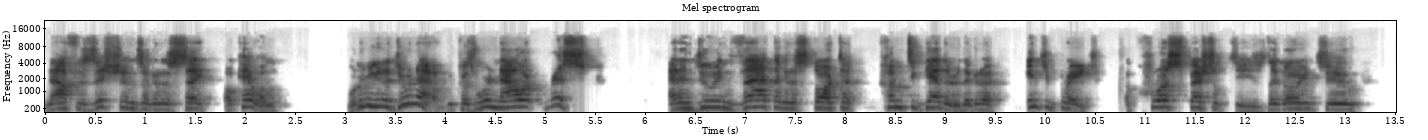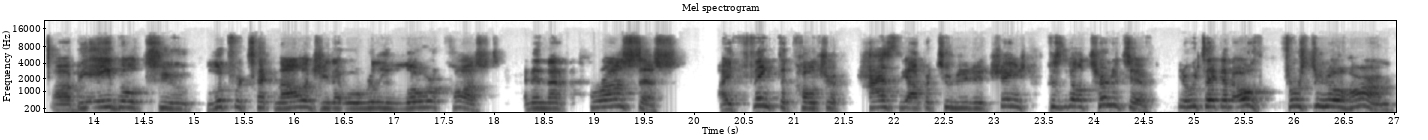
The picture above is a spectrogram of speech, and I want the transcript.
now physicians are going to say, okay, well, what are we going to do now? Because we're now at risk. And in doing that, they're going to start to come together. They're going to integrate across specialties. They're going to uh, be able to look for technology that will really lower cost. And in that process, I think the culture has the opportunity to change because the alternative, you know, we take an oath first do no harm.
